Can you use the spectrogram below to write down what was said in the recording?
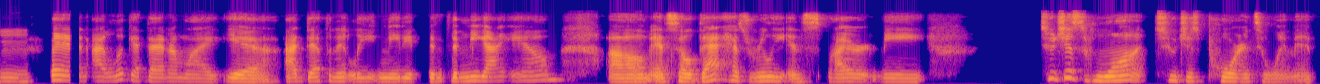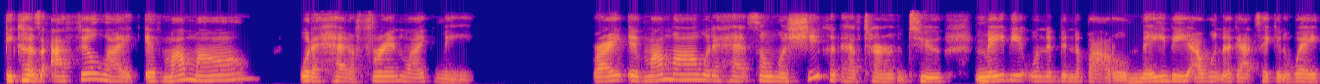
Mm. And I look at that and I'm like, yeah, I definitely needed the, the me I am. Um, and so that has really inspired me to just want to just pour into women because I feel like if my mom would have had a friend like me, right? If my mom would have had someone she could have turned to, maybe it wouldn't have been the bottle. Maybe I wouldn't have got taken away.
